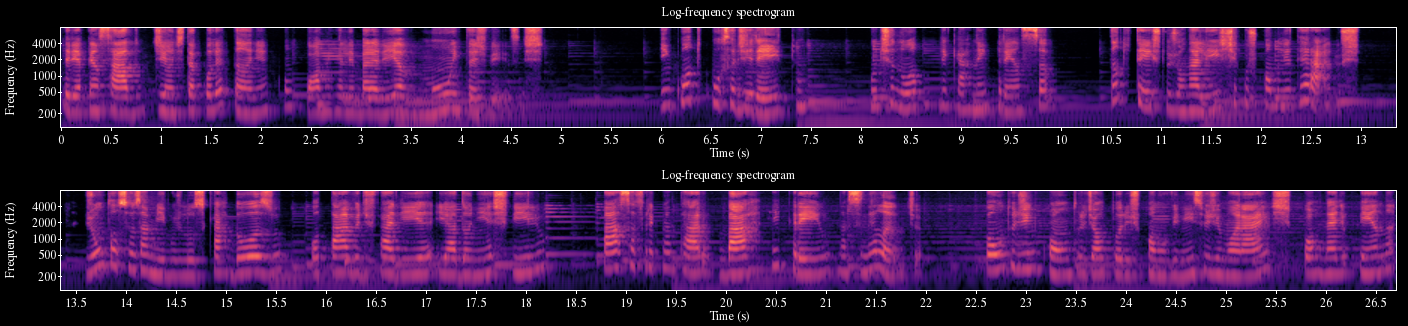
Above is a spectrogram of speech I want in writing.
Teria pensado diante da coletânea, conforme relembraria muitas vezes. Enquanto cursa direito, continua a publicar na imprensa tanto textos jornalísticos como literários. Junto aos seus amigos Lúcio Cardoso, Otávio de Faria e Adonias Filho, passa a frequentar o Bar Recreio na Cinelândia, ponto de encontro de autores como Vinícius de Moraes, Cornélio Pena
